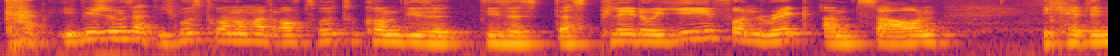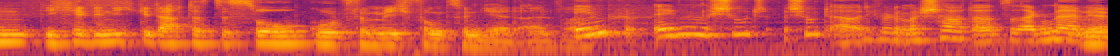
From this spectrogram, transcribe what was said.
kann, wie schon gesagt, ich muss nochmal drauf zurückkommen, diese, dieses, das Plädoyer von Rick am Zaun. Ich hätte, ich hätte nicht gedacht, dass das so gut für mich funktioniert einfach. Im, im Shoot, Shootout, ich will immer Shoutout sagen, nein, Ja.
